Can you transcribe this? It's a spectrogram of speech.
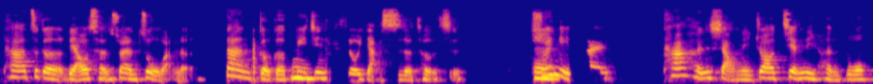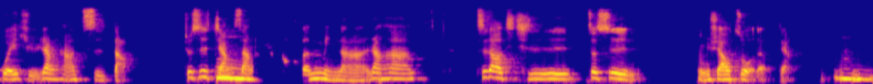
他这个疗程虽然做完了，但哥哥毕竟还是有雅思的特质，所以你在他很小，你就要建立很多规矩让他知道，就是奖赏分明啊，让他知道其实这是。你们需要做的这样，嗯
